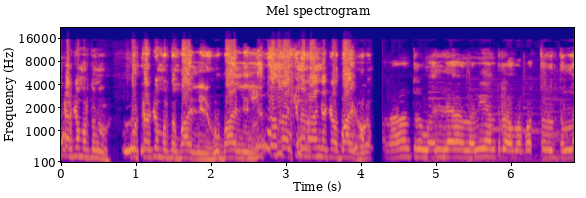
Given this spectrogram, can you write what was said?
ಕರ್ಕೊಂಡ್ ಬರ್ತಾನ ಕರ್ಕೊಂಡ್ ಬರ್ತಾನ ಬಾಯ್ ನೀನು ಹೋಗ ನಾನಂತ್ರ ಒಲ್ಲೆ ನನಗಂತ್ರ ಅವ ಗೊತ್ತಿರುತ್ತಲ್ಲ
